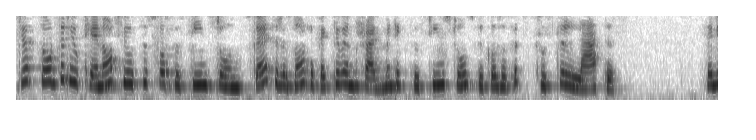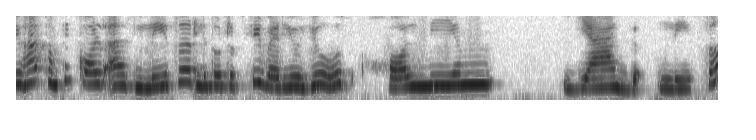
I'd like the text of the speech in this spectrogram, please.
Just note that you cannot use this for cystine stones, guys. It is not effective in fragmenting cystine stones because of its crystal lattice. Then you have something called as laser lithotripsy where you use holmium YAG laser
